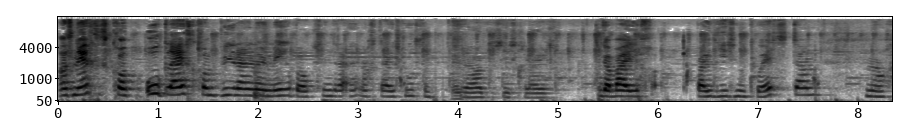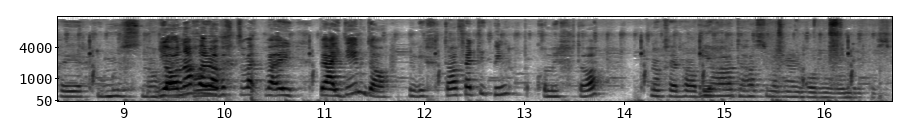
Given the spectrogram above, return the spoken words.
Als nächstes kommt. Oh, gleich kommt wieder eine neue Megabox in drei, nach drei Stufen. Ja, das ist gleich. Ja, weil ich bei diesen Quest dann nachher. Du musst noch. Ja, nachher habe ich zwei. Weil bei dem da, wenn ich da fertig bin, komme ich da. Nachher habe ich. Ja, da hast du wahrscheinlich auch noch andere Quest.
